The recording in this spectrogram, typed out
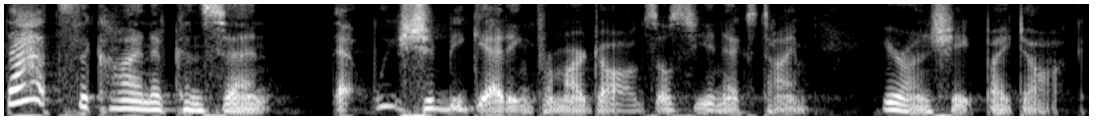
that's the kind of consent that we should be getting from our dogs. I'll see you next time here on Shaped by Dog.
